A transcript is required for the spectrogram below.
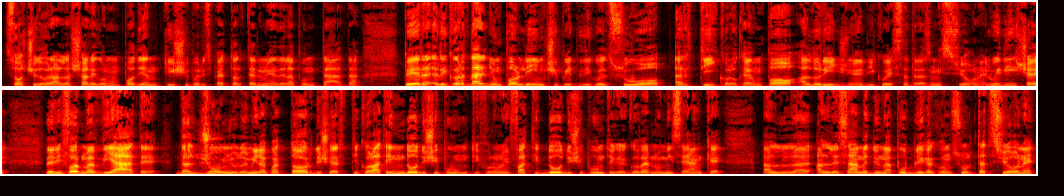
so ci dovrà lasciare con un po' di anticipo rispetto al termine della puntata per ricordargli un po' l'incipit di quel suo articolo che è un po' all'origine di questa trasmissione. Lui dice le riforme avviate dal giugno 2014, articolate in 12 punti, furono infatti 12 punti che il governo mise anche al, all'esame di una pubblica consultazione,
